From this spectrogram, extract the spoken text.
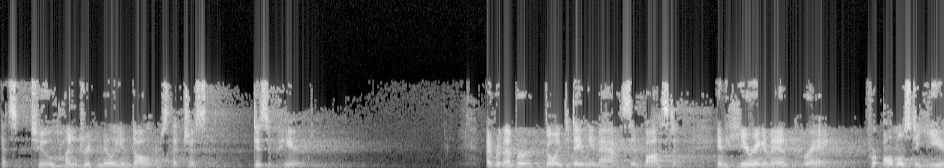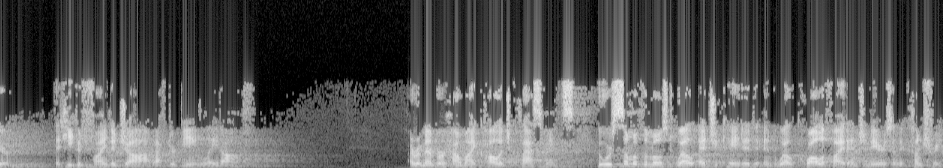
That's $200 million that just disappeared. I remember going to daily Mass in Boston and hearing a man pray for almost a year that he could find a job after being laid off. I remember how my college classmates, who were some of the most well educated and well qualified engineers in the country,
